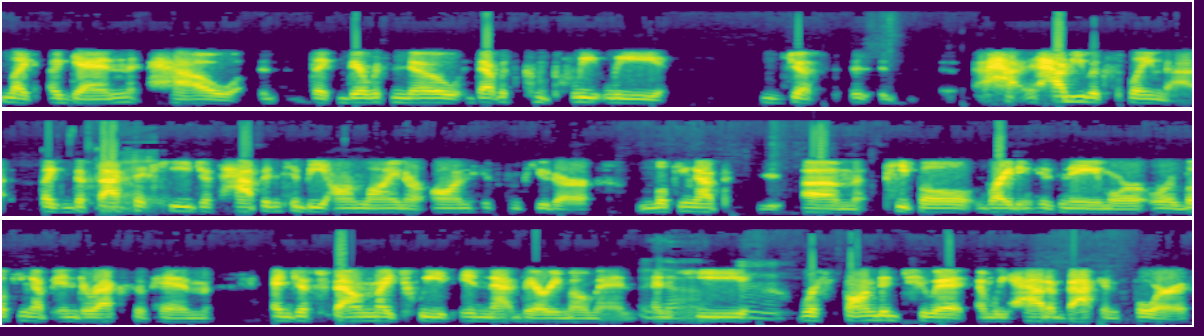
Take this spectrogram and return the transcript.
like again how like there was no that was completely just uh, uh, how, how do you explain that? Like the fact that he just happened to be online or on his computer looking up um, people writing his name or or looking up indirects of him and just found my tweet in that very moment. And Yeah. he Mhm. responded to it and we had a back and forth.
